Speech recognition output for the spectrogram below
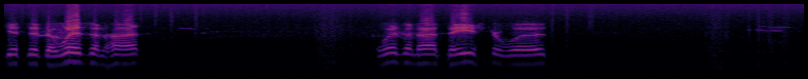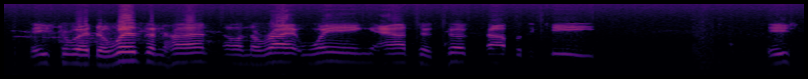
Gets it to Wizenhunt. Wizenhunt to Easterwood. Easterwood to Wizenhunt on the right wing out to Cook, top of the key. East,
